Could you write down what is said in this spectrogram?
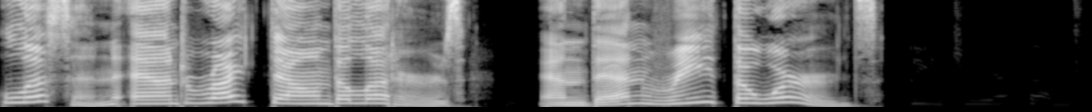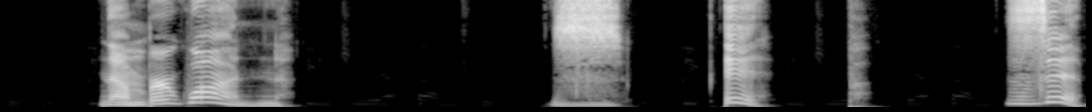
Listen and write down the letters and then read the words. Number 1. Z, ip, zip.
